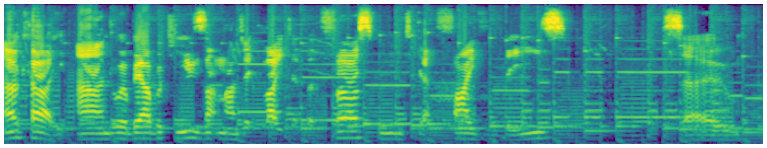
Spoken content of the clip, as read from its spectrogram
Okay, and we'll be able to use that magic later, but first we need to get five of these. So,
